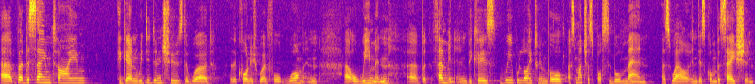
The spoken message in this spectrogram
uh, but at the same time, again, we didn't choose the word, the Cornish word for woman uh, or women, uh, but feminine, because we would like to involve as much as possible men as well in this conversation.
